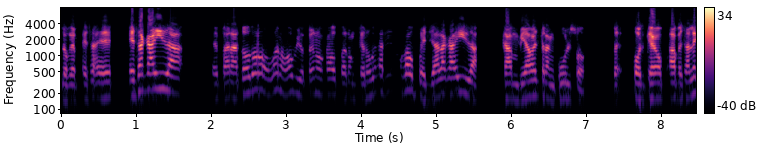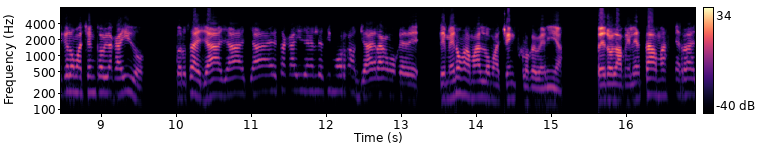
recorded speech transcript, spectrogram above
Lo que esa, eh, esa caída eh, para todo, bueno, obvio, fue knockout, pero aunque no hubiera sido knockout, pues ya la caída cambiaba el transcurso. Porque a pesar de que Lomachenko había caído, pero sabes, ya ya ya esa caída en el décimo round ya era como que de, de menos a más Lomachenko lo que venía. Pero la pelea estaba más cerrada,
